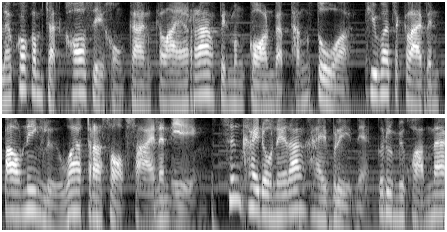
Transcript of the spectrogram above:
แล้วก็กำจัดข้อเสียของการกลายร่างเป็นมังกรแบบทั้งตัว ที่ว่าจะกลายเป็นเป้านิ่ง หรือว่ากระสอบทรายนั่นเอง ซึ่งไคโดในร่างไฮบริดเนี่ยก็ดูมีความน่า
